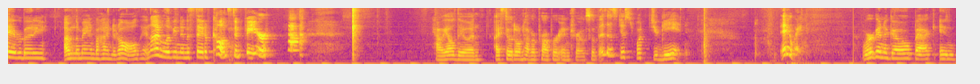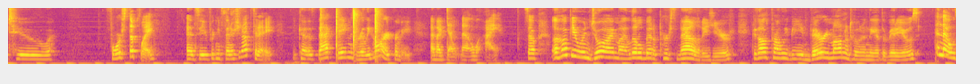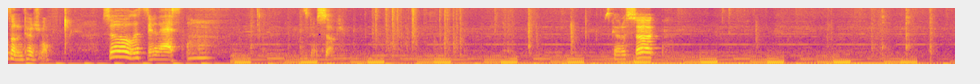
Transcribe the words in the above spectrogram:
Hi, everybody. I'm the man behind it all, and I'm living in a state of constant fear. How y'all doing? I still don't have a proper intro, so this is just what you get. Anyway, we're gonna go back into Forced to Play and see if we can finish it up today, because that game is really hard for me, and I don't know why. So I hope you enjoy my little bit of personality here, because I was probably being very monotone in the other videos, and that was unintentional. So let's do this. It's gonna suck. It's gonna suck.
